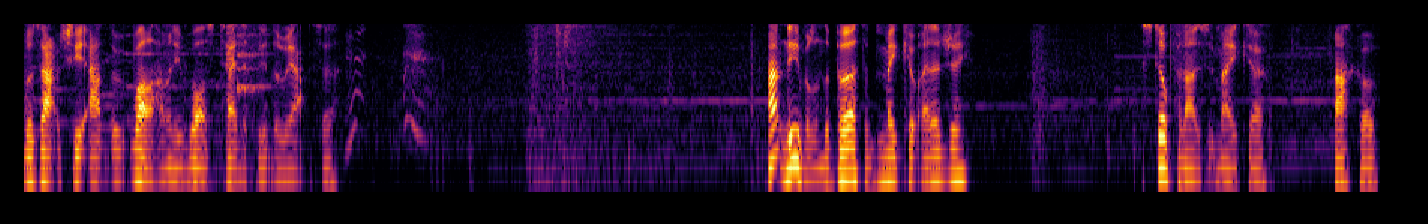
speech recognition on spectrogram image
was actually at the. Well, I mean, he was technically at the reactor. Mount Nibel and the birth of Mako energy. I still pronounce it Mako. Mako.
